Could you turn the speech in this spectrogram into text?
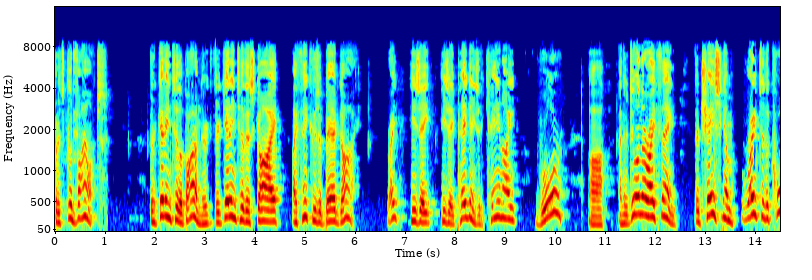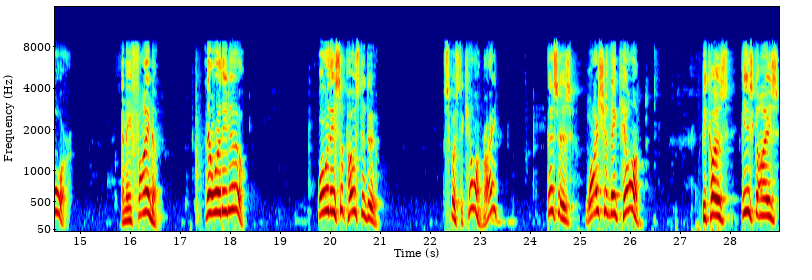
but it's good violence. They're getting to the bottom. They're, they're getting to this guy, I think, who's a bad guy, right? He's a, he's a pagan, he's a Canaanite ruler, uh, and they're doing the right thing. They're chasing him right to the core, and they find him. And then what do they do? What were they supposed to do? Supposed to kill him, right? This is why should they kill him? Because these guys,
